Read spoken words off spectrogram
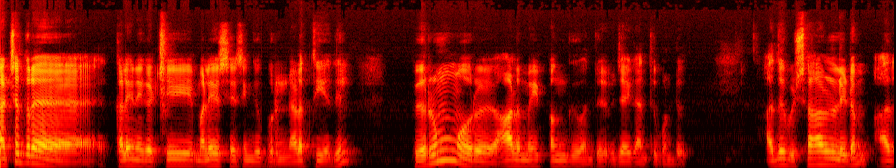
நட்சத்திர கலை நிகழ்ச்சி மலேசிய சிங்கப்பூரில் நடத்தியதில் பெரும் ஒரு ஆளுமை பங்கு வந்து விஜயகாந்துக்கு உண்டு. அது விஷாலிடம் அது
